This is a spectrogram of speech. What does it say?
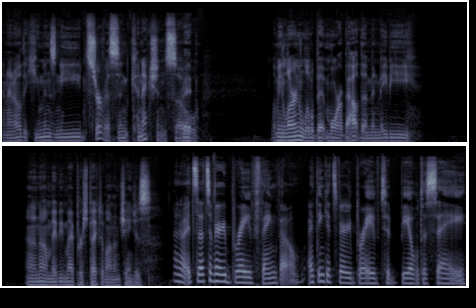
and I know that humans need service and connection. So Right. let me learn a little bit more about them, and maybe I don't know, maybe my perspective on them changes. I know it's that's a very brave thing, though. I think it's very brave to be able to say,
